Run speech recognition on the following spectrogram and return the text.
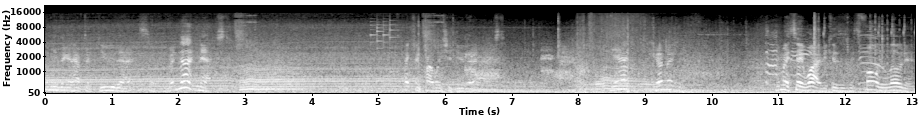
that means I'm gonna have to do that soon, but not next. Actually, probably should do that next. Yeah, gonna. You might say why? Because it's fully loaded.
